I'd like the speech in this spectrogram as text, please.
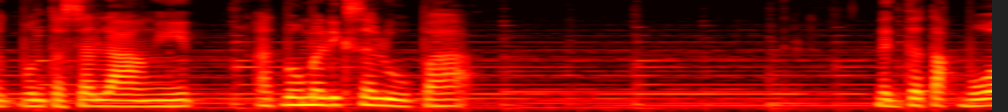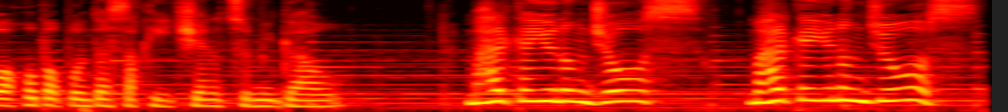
nagpunta sa langit, at bumalik sa lupa. Nagtatakbo ako papunta sa kitchen at sumigaw. Mahal kayo ng Diyos! Mahal kayo ng Diyos!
